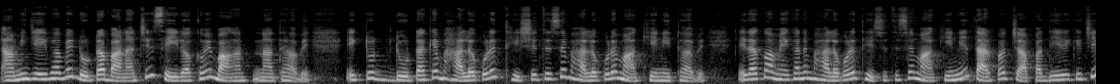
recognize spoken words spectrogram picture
আমি যেইভাবে ডোটা বানাচ্ছি সেই রকমই বানাতে হবে। একটু ডোটাকে ভালো করে থেসে থেসে ভালো করে মাখিয়ে নিতে হবে। এ দেখো, আমি এখানে ভালো করে থেসে থেসে মাখিয়ে নিয়ে তারপর চাপা দিয়ে রেখেছি।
